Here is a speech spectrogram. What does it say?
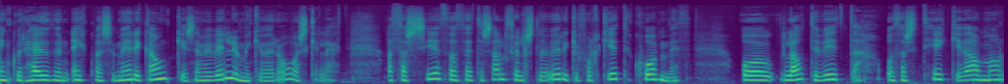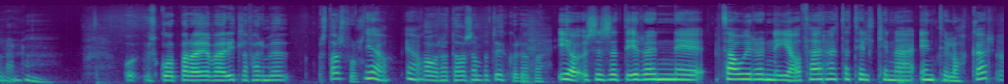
einhver hegðun, eitthvað sem er í gangi sem við viljum ekki að vera óaskilegt, að það sé þó þetta sálfélslu örgi fólk geti komið og láti vita og það sé tekið á málan mm. Og sko bara ef það er ítla að fara með starfsfólk, já, já. þá er hægt að hafa samband ykkur eða? Já, sagt, í raunni, þá í raunni, já, það er hægt að tilkynna inn til okkar já.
